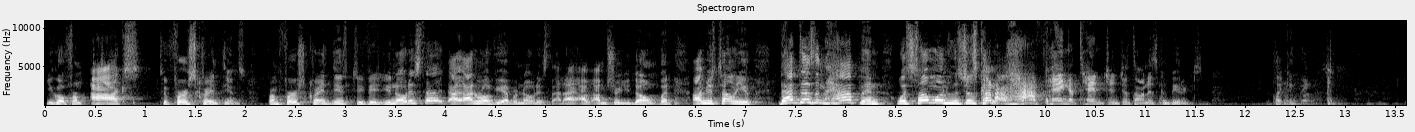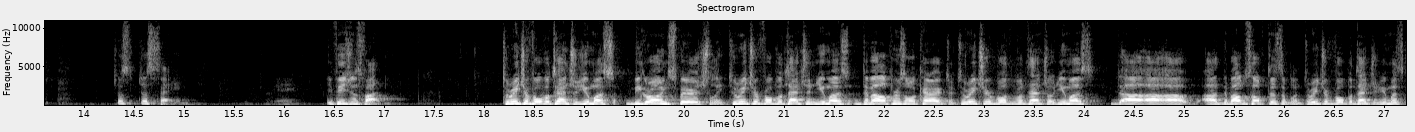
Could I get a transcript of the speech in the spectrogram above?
you go from Acts to 1 Corinthians, from 1 Corinthians to Ephesians. You notice that? I, I don't know if you ever noticed that. I, am sure you don't, but I'm just telling you, that doesn't happen with someone who's just kind of half paying attention just on his computer, just clicking things. Just, just saying. Ephesians 5. To reach your full potential, you must be growing spiritually. To reach your full potential, you must develop personal character. To reach your full potential, you must uh, uh, uh, develop self discipline. To reach your full potential, you must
